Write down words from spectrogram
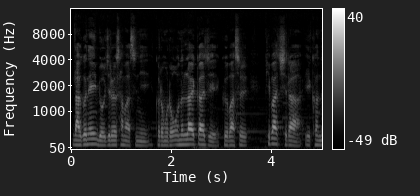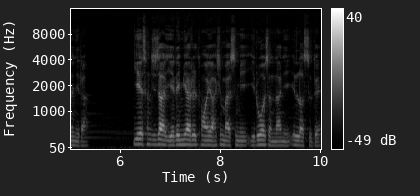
나그네의 묘지를 삼았으니 그러므로 오늘날까지 그 밭을 피밭이라 일컫느니라 이에 선지자 예레미야를 통하여 하신 말씀이 이루어졌나니 일러스되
